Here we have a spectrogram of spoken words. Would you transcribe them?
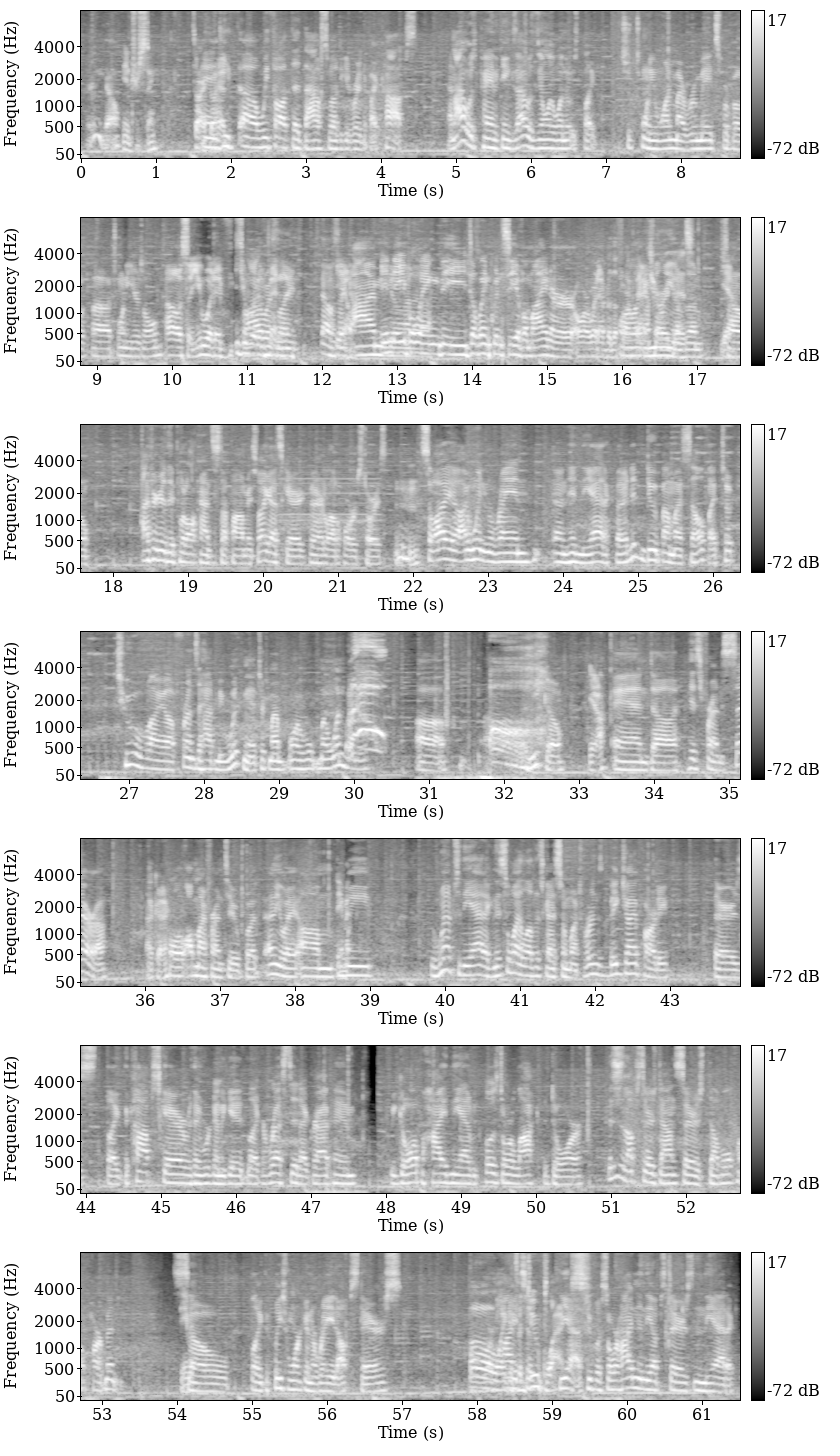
There you go. Interesting. Sorry, go and ahead. he, uh, we thought that the house was about to get raided by cops, and I was panicking because I was the only one that was like 21. My roommates were both uh, 20 years old. oh, so you would have you So would have been like, I was like, know, I'm enabling the delinquency of a minor or whatever the fuck or like that a million of them. Yeah. So I figured they put all kinds of stuff on me, so I got scared. I heard a lot of horror stories. Mm-hmm. So I uh, I went and ran and hid in the attic, but I didn't do it by myself. I took two of my uh, friends that had me with me. I took my my, my one buddy, No! uh, Oh. Nico, Yeah. and uh, his friend Sarah. Okay. Well, all my friend too. But anyway, um, Damn it. we we went up to the attic, and this is why I love this guy so much. We're in this big giant party. There's like the cops scare everything. We're gonna get like arrested. I grab him, We go up, hide in the attic. We close the door, lock the door. This is an upstairs, downstairs double apartment. Damn it. Like, the police weren't going to raid upstairs. Oh, like it's a so- duplex. Yeah, duplex. So we're hiding in the upstairs in the attic,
